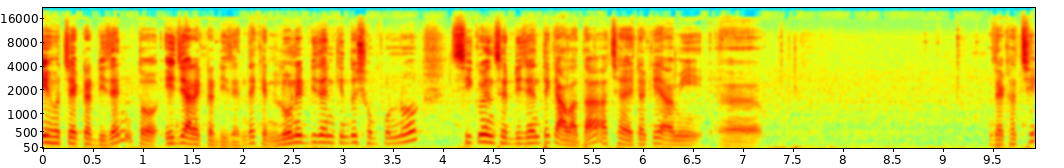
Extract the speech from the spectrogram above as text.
এই হচ্ছে একটা ডিজাইন। তো এই যে আরেকটা ডিজাইন, দেখেন, লোনের ডিজাইন কিন্তু সম্পূর্ণ সিকোয়েন্সের ডিজাইন থেকে আলাদা। আচ্ছা এটাকে আমি দেখাচ্ছি।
